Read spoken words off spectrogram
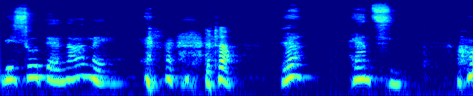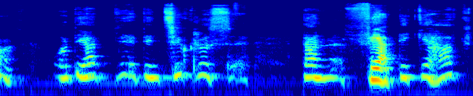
wieso der Name. Ja, klar. ja, Herzen. Und ich habe den Zyklus dann fertig gehabt,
